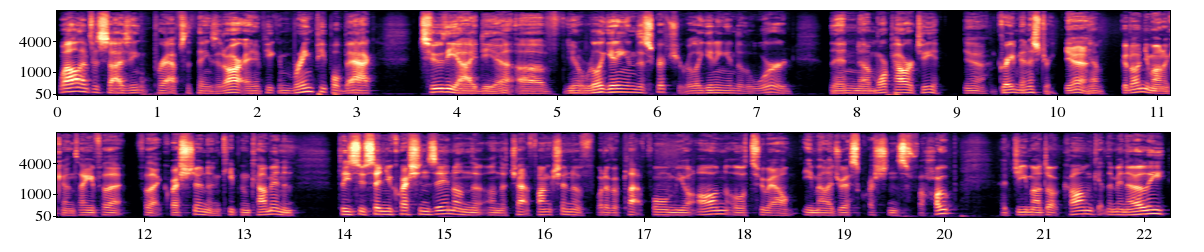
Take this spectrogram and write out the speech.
while emphasizing perhaps the things that are. And if you can bring people back to the idea of you know really getting into the Scripture, really getting into the Word, then uh, more power to you. Yeah. Great ministry. Yeah. Yeah. Good on you, Monica, and thank you for that for that question and keep them coming. And please do send your questions in on the on the chat function of whatever platform you're on or to our email address questions for hope at gmail.com. Get them in early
